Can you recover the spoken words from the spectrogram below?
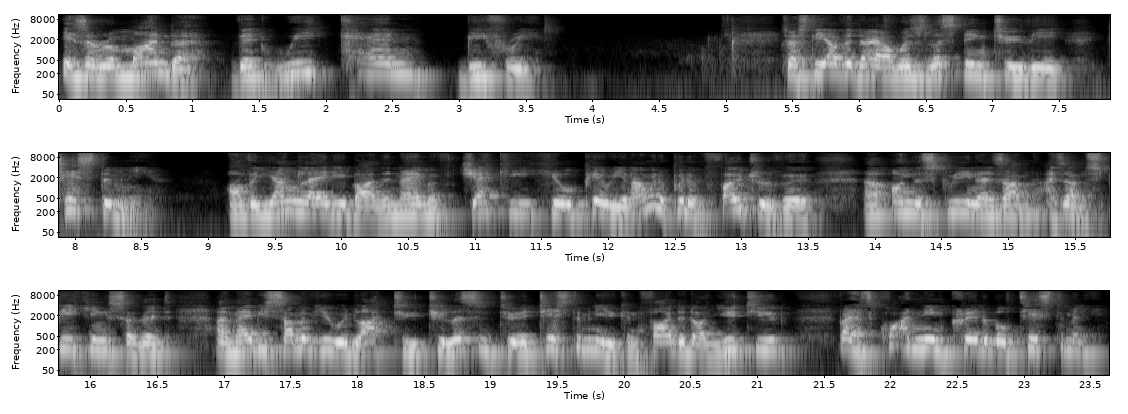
is a reminder that we can be free. Just the other day, I was listening to the testimony of a young lady by the name of Jackie Hill Perry. And I'm going to put a photo of her uh, on the screen as I'm, as I'm speaking so that uh, maybe some of you would like to, to listen to her testimony. You can find it on YouTube, but it's quite an incredible testimony.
